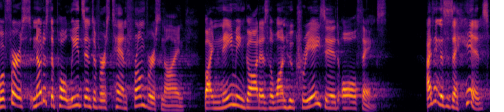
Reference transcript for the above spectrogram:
Well, first, notice that Paul leads into verse 10 from verse 9 by naming God as the one who created all things. I think this is a hint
